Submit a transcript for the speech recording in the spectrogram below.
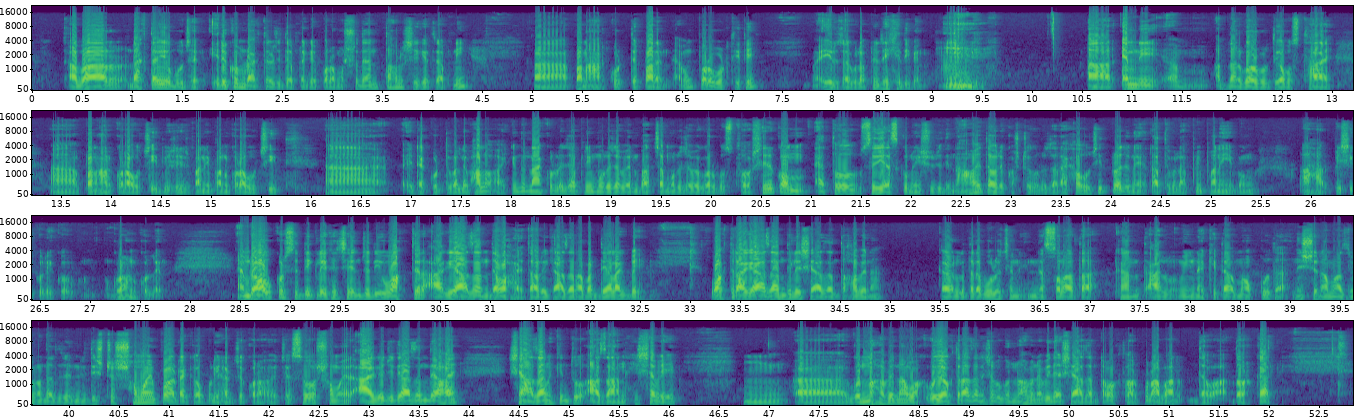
আবার ডাক্তারিও বুঝেন। এরকম ডাক্তার যদি আপনাকে পরামর্শ দেন, তাহলে সেক্ষেত্রে আপনি পানাহার করতে পারেন এবং পরবর্তীতে এই রোজাগুলো আপনি রেখে দিবেন। আর এমনি আপনার গর্ভবতী অবস্থায় পানাহার করা উচিত, বিশেষ পানি পান করা উচিত এটা করতে পারলে ভালো হয়। কিন্তু না করলে যে আপনি মরে যাবেন, বাচ্চা মরে যাবে, গর্ভস্থ, সেরকম এত সিরিয়াস কোনো ইস্যু যদি না হয়, তাহলে কষ্ট করে রোজা রাখা উচিত। প্রয়োজনে রাতেবেলা আপনি পানি এবং আহার বেশি করে গ্রহণ করলেন। আমরা অবকর সিদ্দিক লিখেছেন, যদি ওয়াক্তের আগে আজান দেওয়া হয়, তাহলে কি আজান আবার দেওয়া লাগবে? ওয়াক্তের আগে আজান দিলে সে আজান তো হবে না। কারণ আল্লাহ তালা বলেছেন, ইন্না সলাতা আল আলমিনা কিতাব মকুতা নিশ্চয় নামাজ ইমানদারদের নির্দিষ্ট সময় পড়াটাকে অপরিহার্য করা হয়েছে। সো, সময়ের আগে যদি আজান দেওয়া হয় সে আজান কিন্তু আজান হিসাবে গণ্য হবে না ওই অক্তের আজান হিসাবে গণ্য হবে না বিদেশে আজানটা ওয়াক্ত হওয়ার পর আবার দেওয়া দরকার।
